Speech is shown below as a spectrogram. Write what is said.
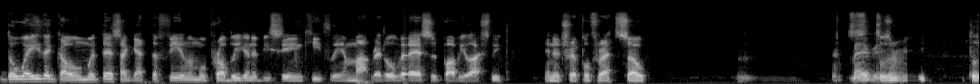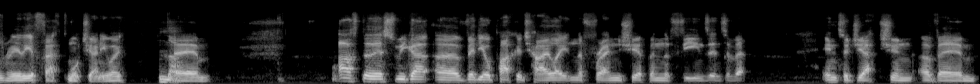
the way they're going with this, I get the feeling we're probably going to be seeing Keith Lee and Matt Riddle versus Bobby Lashley in a triple threat. So it Maybe. doesn't really doesn't really affect much anyway. No. Um, after this, we got a video package highlighting the friendship and the Fiend's interve- interjection of um,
